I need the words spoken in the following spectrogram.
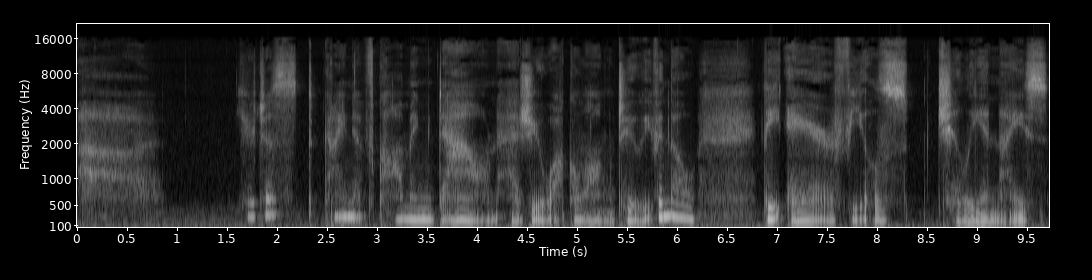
uh, you're just kind of calming down as you walk along, too, even though the air feels chilly and nice.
